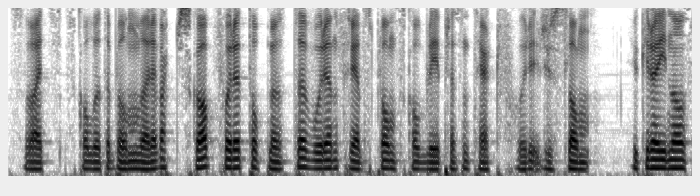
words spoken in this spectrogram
Sveits skal etter planen være vertskap for et toppmøte hvor en fredsplan skal bli presentert for Russland. Ukrainas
